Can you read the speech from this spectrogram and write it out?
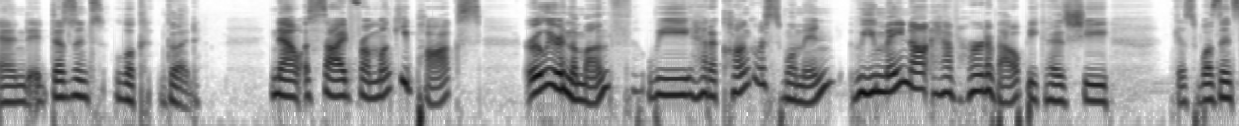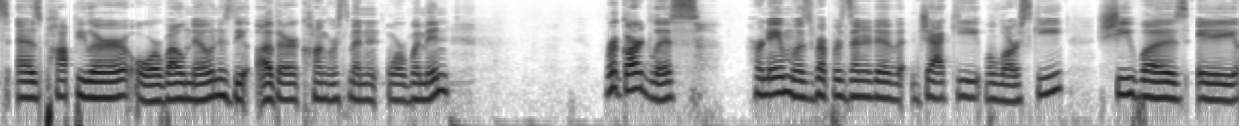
and it doesn't look good. Now, aside from monkeypox, earlier in the month, we had a congresswoman who you may not have heard about because she I guess wasn't as popular or well known as the other congressmen or women. Regardless, her name was Representative Jackie Walorski. She was a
